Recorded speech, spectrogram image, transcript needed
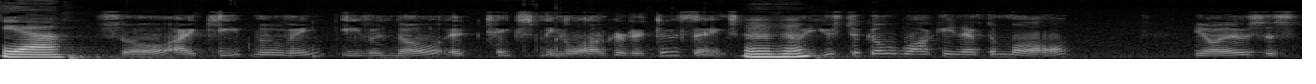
Yeah. So I keep moving even though it takes me longer to do things. Mhm. I used to go walking at the mall. You know, it was just,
